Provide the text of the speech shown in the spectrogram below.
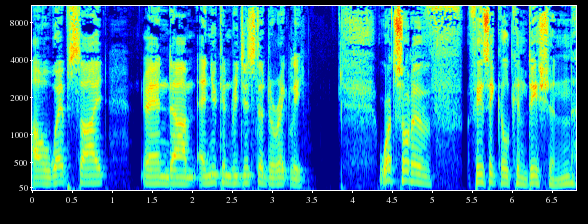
our website and um, and you can register directly. What sort of physical condition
